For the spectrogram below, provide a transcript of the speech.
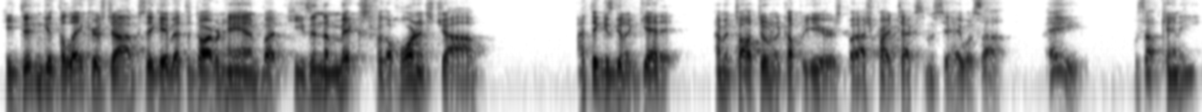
He didn't get the Lakers job because they gave that to Darvin Ham, but he's in the mix for the Hornets job. I think he's going to get it. I haven't talked to him in a couple years, but I should probably text him and say, "Hey, what's up? Hey, what's up, Kenny?"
